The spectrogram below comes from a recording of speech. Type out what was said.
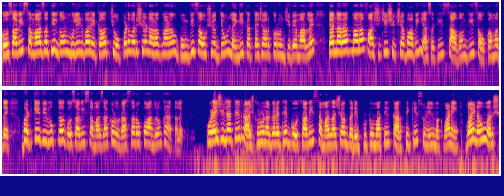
गोसावी समाजातील दोन मुलींवर एका चोपन्न वर्षीय नराधमानं गुंगीचं औषध देऊन लैंगिक अत्याचार करून जिवे मारले. त्या नराधमाला फाशीची शिक्षा व्हावी यासाठी सावंगी चौकामध्ये भटके विमुक्त गोसावी समाजाकडून रास्ता रोको आंदोलन करण्यात आले पुणे जिल्ह्यातील राजगुरुनगर येथे गोसावी समाजाच्या गरीब कुटुंबातील कार्तिकी सुनील मकवाणे वय नऊ वर्ष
